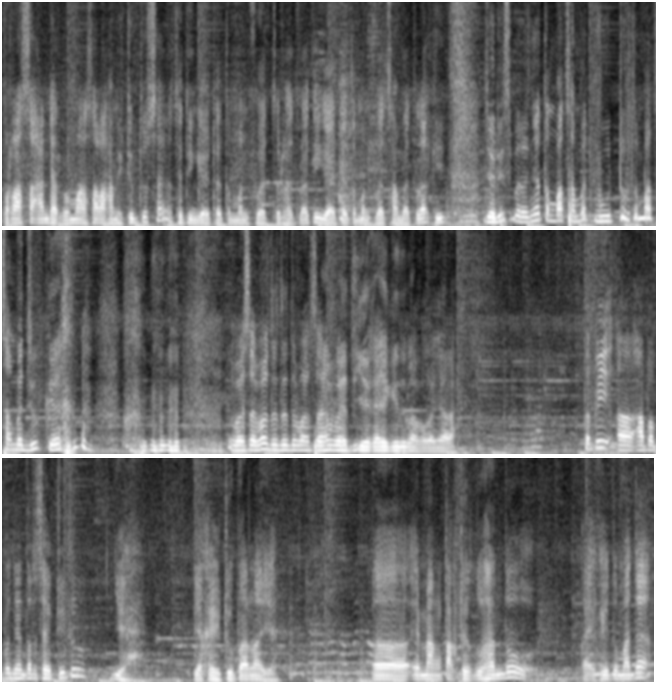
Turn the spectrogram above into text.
perasaan dan permasalahan hidup tuh saya jadi nggak ada teman buat curhat lagi nggak ada teman buat sambat lagi. Jadi sebenarnya tempat sambat butuh tempat sambat juga. Tempat sambat butuh tempat sambat ya kayak gitulah pokoknya lah. Tapi eh, apa pun yang terjadi tuh ya ya kehidupan lah ya. Eh, emang takdir Tuhan tuh kayak gitu. Mata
